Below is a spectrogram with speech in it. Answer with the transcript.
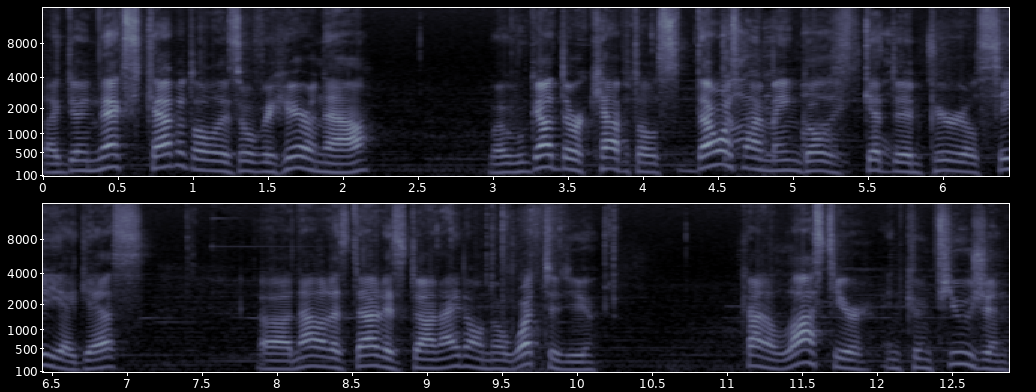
Like their next capital is over here now. Well, we got their capitals. That was my main goal, is get the Imperial City, I guess. Uh, now that that is done, I don't know what to do. Kind of lost here in confusion.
